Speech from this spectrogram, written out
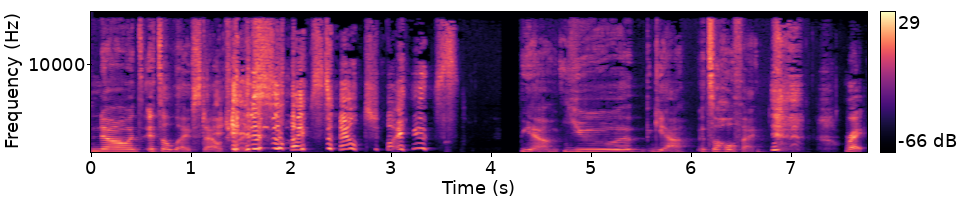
No, it's it's a lifestyle choice. It is a lifestyle choice. yeah, you yeah, it's a whole thing. Right.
